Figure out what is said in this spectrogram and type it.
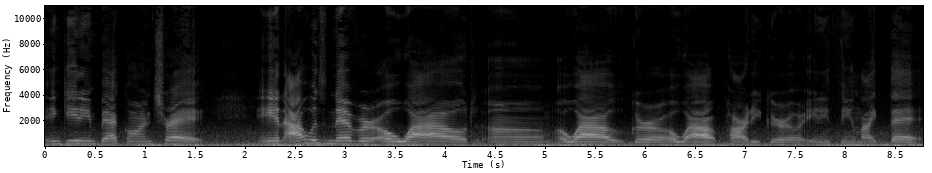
and getting back on track. And I was never a wild, um, wild girl, a wild party girl, or anything like that.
